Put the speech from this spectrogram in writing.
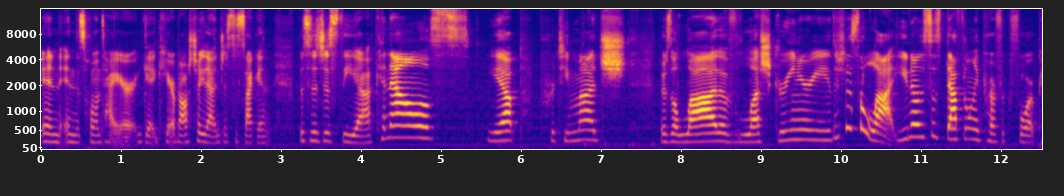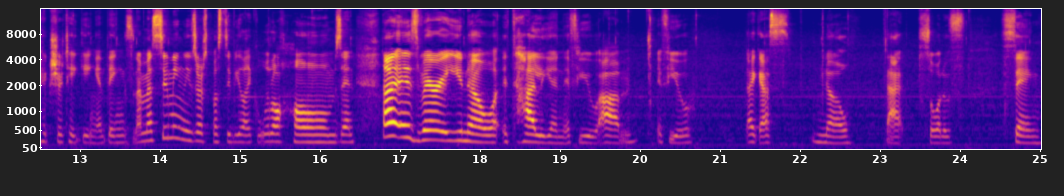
in, in this whole entire gig here, but I'll show you that in just a second. This is just the uh, canals. Yep, pretty much. There's a lot of lush greenery. There's just a lot. You know, this is definitely perfect for picture taking and things. And I'm assuming these are supposed to be like little homes. And that is very, you know, Italian if you, um, if you, I guess, know that sort of thing.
